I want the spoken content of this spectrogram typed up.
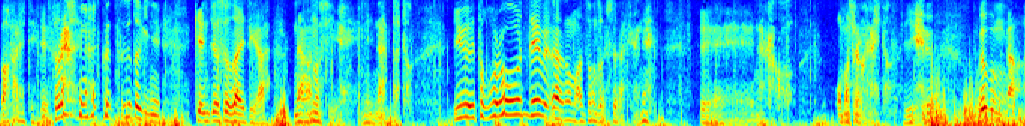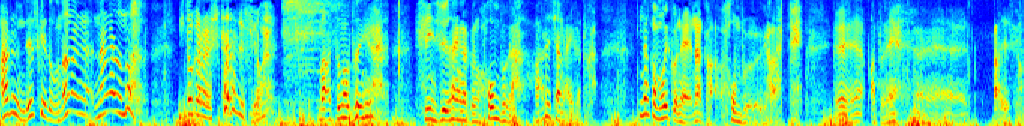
分かれていて、それがくっつく時に県庁所在地が長野市になったというところで、あの、松本の人たちがね、えー、なんかこう、面白くないという部分があるんですけど、長野の人からしたらですよ、松本には信州大学の本部があるじゃないかとか、なんかもう一個ね、なんか本部があって、えー、あとね、えー、あれですよ、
